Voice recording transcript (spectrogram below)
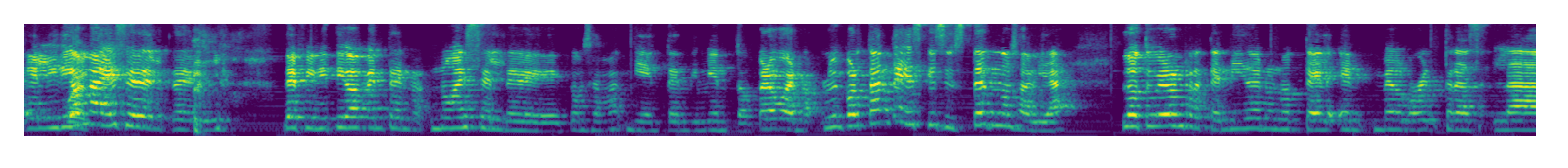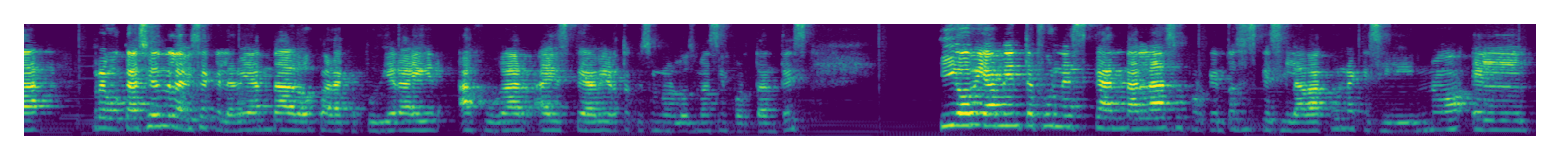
el idioma ese del definitivamente no, es el de. Mi entendimiento. Pero bueno, lo importante es que si usted no sabía, lo tuvieron retenido en un hotel en Melbourne tras la revocación de la visa que le habían dado para que pudiera ir a jugar a este abierto, que es uno de los más importantes. Y obviamente fue un escandalazo, porque entonces que si la vacuna, que si no, el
